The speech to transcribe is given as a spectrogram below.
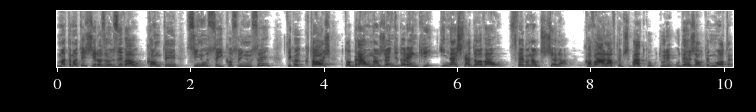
matematycznie rozwiązywał kąty sinusy i kosinusy, tylko ktoś, kto brał narzędzie do ręki i naśladował swojego nauczyciela, kowala w tym przypadku, który uderzał tym młotem.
